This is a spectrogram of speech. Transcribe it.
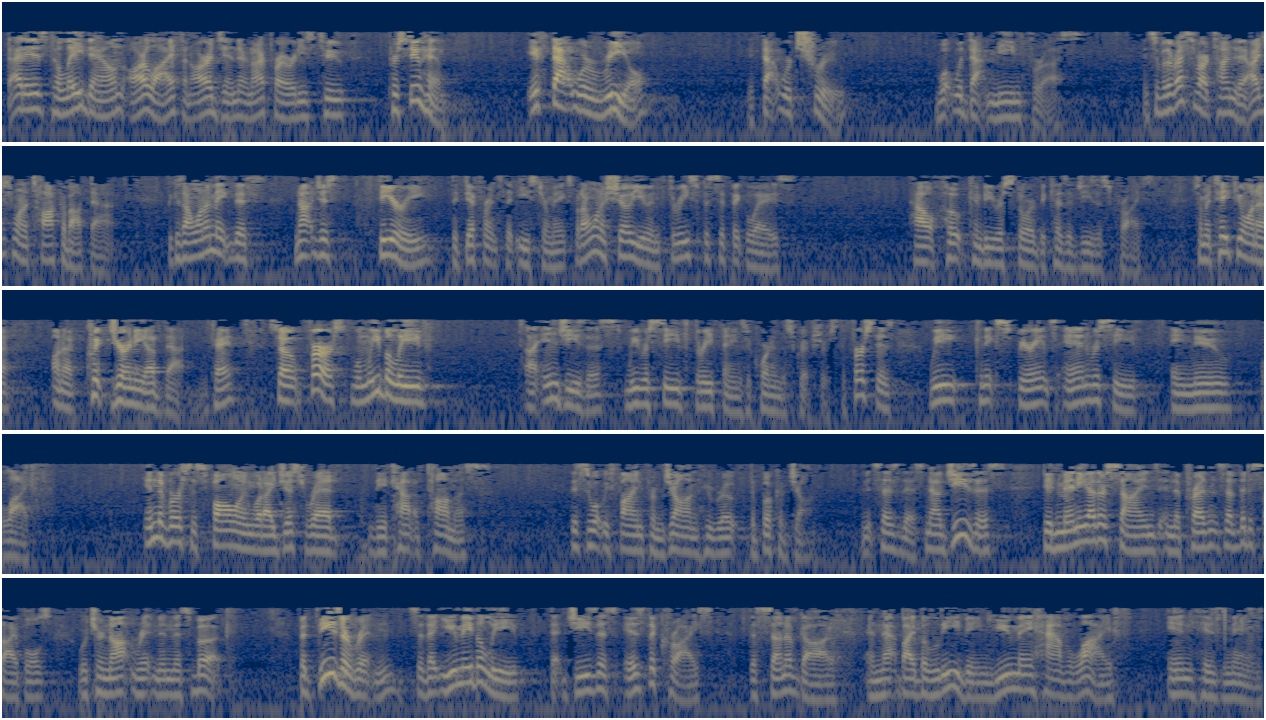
that is to lay down our life and our agenda and our priorities to pursue him. If that were real, if that were true, what would that mean for us? And so, for the rest of our time today, I just want to talk about that because I want to make this not just theory, the difference that Easter makes, but I want to show you in three specific ways how hope can be restored because of Jesus Christ. So, I'm going to take you on a, on a quick journey of that. Okay? So, first, when we believe uh, in Jesus, we receive three things according to the Scriptures. The first is we can experience and receive a new life. In the verses following what I just read, the account of Thomas, this is what we find from John, who wrote the book of John. And it says this Now Jesus did many other signs in the presence of the disciples, which are not written in this book. But these are written so that you may believe that Jesus is the Christ, the Son of God, and that by believing you may have life in his name.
